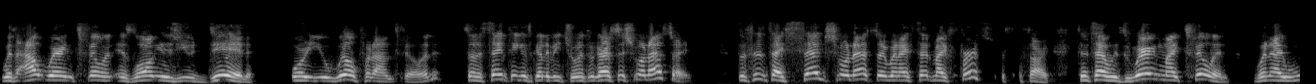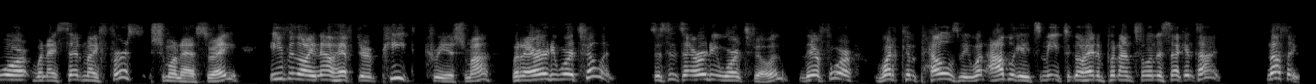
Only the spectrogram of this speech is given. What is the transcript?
without wearing tefillin, as long as you did or you will put on tefillin, so the same thing is going to be true with regards to Shemon Esrei. So since I said Shemon Esrei when I said my first, sorry, since I was wearing my tefillin when I wore when I said my first Shemon Esrei, even though I now have to repeat Kriya Shema, but I already wore tefillin. So since I already wore tefillin, therefore, what compels me, what obligates me to go ahead and put on tefillin a second time? Nothing.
